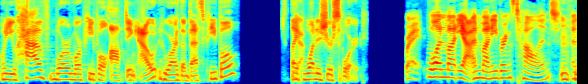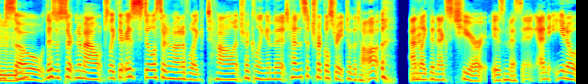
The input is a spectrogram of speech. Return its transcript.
when you have more and more people opting out who are the best people, like Yeah. what is your sport? Right. Well, and money, yeah, and money brings talent, and Mhm. so there's a certain amount, like there is still a certain amount of like talent trickling in that it tends to trickle straight to the top, and Right. like the next tier is missing, and you know,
